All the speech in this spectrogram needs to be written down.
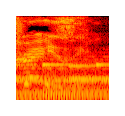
crazy.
